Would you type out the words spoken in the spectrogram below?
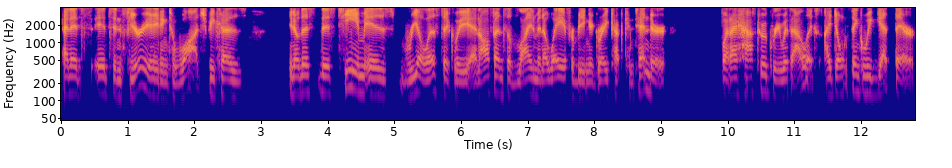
And it's it's infuriating to watch because you know this this team is realistically an offensive lineman away from being a Grey Cup contender. But I have to agree with Alex. I don't think we get there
